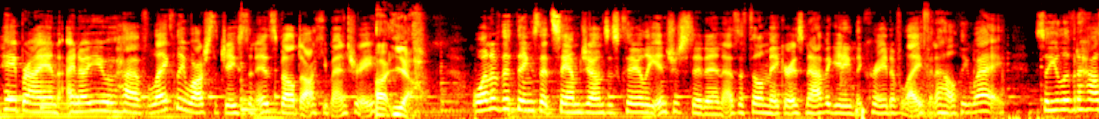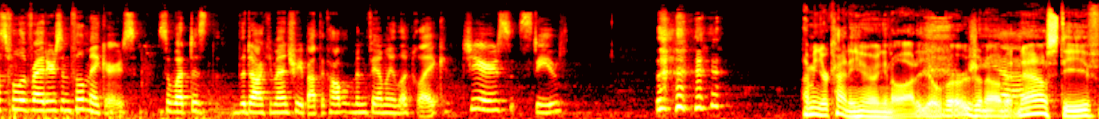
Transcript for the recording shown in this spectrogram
hey Brian, I know you have likely watched the Jason Isbell documentary. Uh, yeah, One of the things that Sam Jones is clearly interested in as a filmmaker is navigating the creative life in a healthy way. So you live in a house full of writers and filmmakers. So what does the documentary about the Koppelman family look like? Cheers, Steve. I mean, you're kind of hearing an audio version of it now, Steve.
